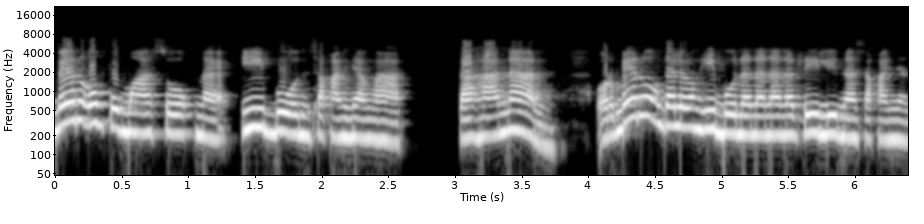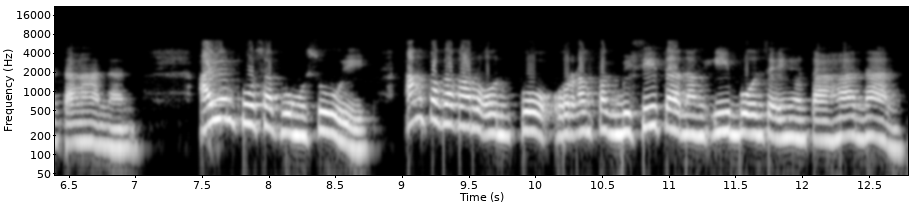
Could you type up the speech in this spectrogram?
merong pumasok na ibon sa kanyang uh, tahanan or merong dalawang ibon na nananatili na sa kanyang tahanan. Ayon po sa Feng Shui, ang pagkakaroon po or ang pagbisita ng ibon sa inyong tahanan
